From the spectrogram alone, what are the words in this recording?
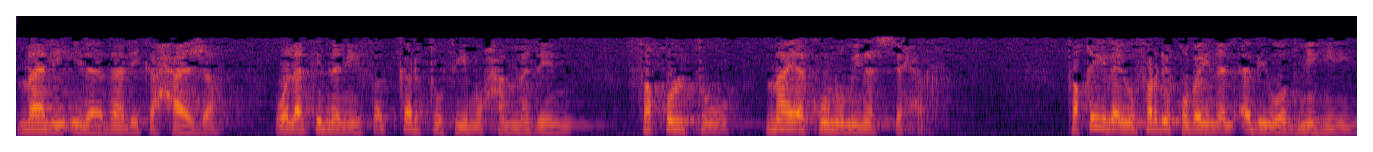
ما لي إلى ذلك حاجة ولكنني فكرت في محمد فقلت ما يكون من السحر؟ فقيل يفرق بين الأب وابنه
